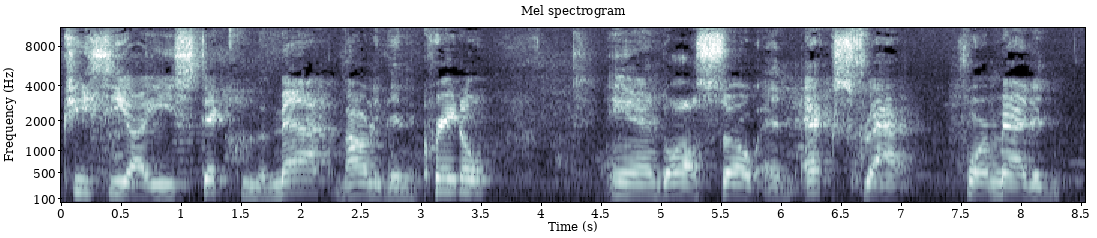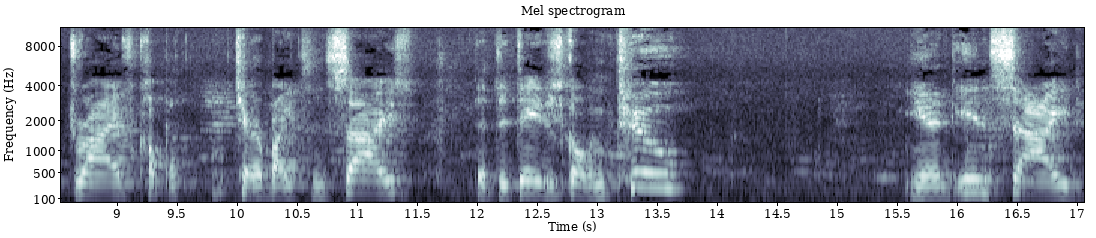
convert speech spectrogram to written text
PCIe stick from the Mac mounted in the cradle, and also an exFAT formatted drive, couple terabytes in size, that the data is going to, and inside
